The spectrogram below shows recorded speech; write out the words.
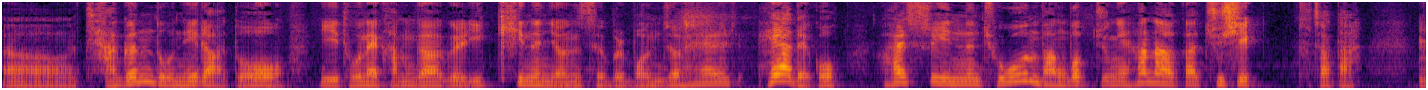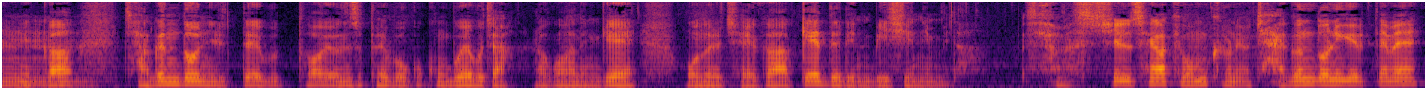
어, 작은 돈이라도 이 돈의 감각을 익히는 연습을 먼저 해, 해야 되고 할 수 있는 좋은 방법 중에 하나가 주식 투자다. 그러니까 음. 작은 돈일 때부터 연습해보고 공부해보자라고 하는 게 오늘 제가 깨드린 미신입니다. 사실 생각해보면 그러네요. 작은 돈이기 때문에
